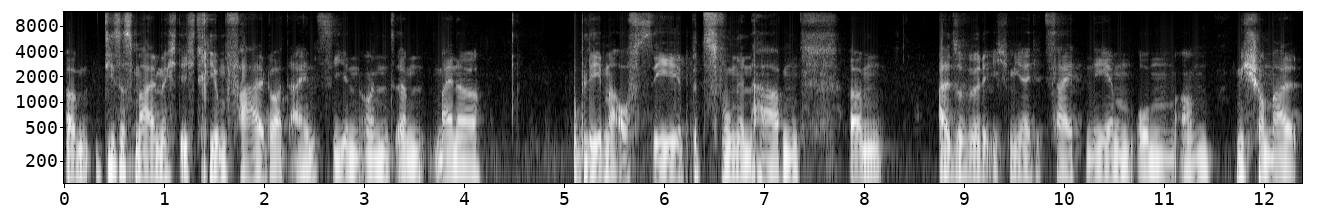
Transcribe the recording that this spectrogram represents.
Ähm, dieses Mal möchte ich triumphal dort einziehen und ähm, meine Probleme auf See bezwungen haben. Ähm, also würde ich mir die Zeit nehmen, um ähm, mich schon mal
